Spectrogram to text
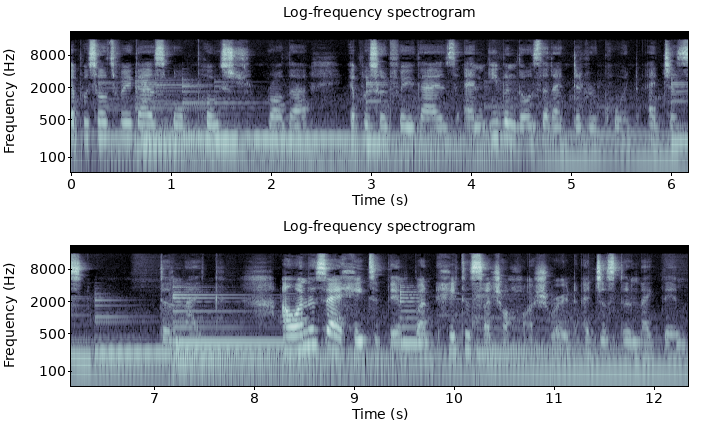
episodes for you guys or post rather episode for you guys and even those that I did record I just didn't like. I want to say I hated them, but hate is such a harsh word. I just didn't like them.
